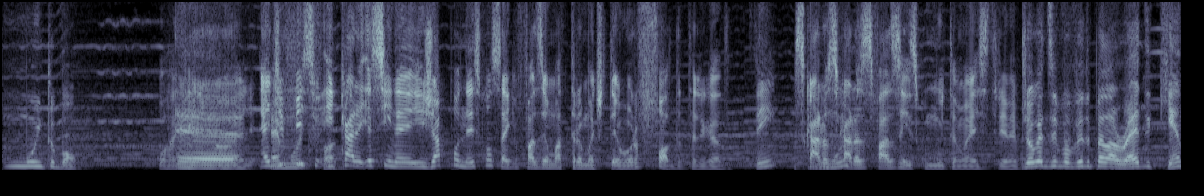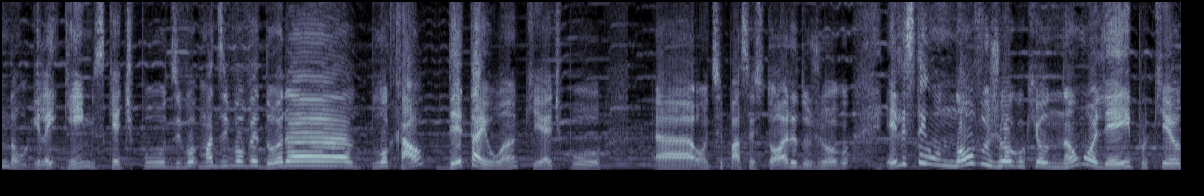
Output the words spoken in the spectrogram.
muito bom. Porra, É- que- é, é difícil. muito E, cara, e assim, né? E japonês consegue fazer uma trama de terror foda, tá ligado? Sim. Os caras, os caras fazem isso com muita maestria, velho. O jogo é desenvolvido pela Red Candle Games, que é tipo uma desenvolvedora local de Taiwan, que é tipo ah, onde se passa a história do jogo. Eles têm um novo jogo que eu não olhei, porque eu,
